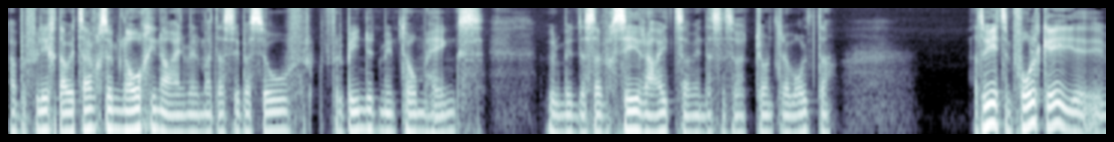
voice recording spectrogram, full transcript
aber vielleicht auch jetzt einfach so im Nachhinein, weil man das eben so ver verbindet mit Tom Hanks, würde mir das einfach sehr reizen, wenn das so John Travolta. Also ich jetzt im Volk ich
